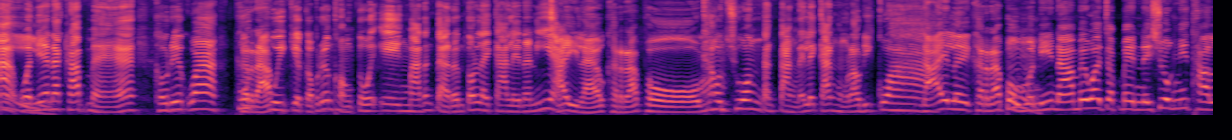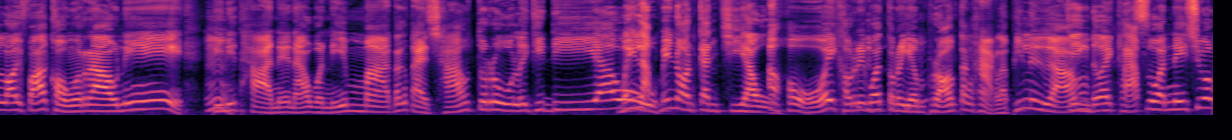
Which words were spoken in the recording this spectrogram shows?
อะวันนี้นะครับแหมเขาเรียกว่าพูดครับคุยเกี่ยวกับเรื่องของตัวเองมาตั้งแต่เริ่มต้นรายการเลยนะเนี่ยใช่แล้วครับผมเข้าช่วงต่างๆ ในรายการของเราดีกว่า ได้เลยครับผมอืมวันนี้นะไม่ว่าจะเป็นในช่วงนิทานลอยฟ้าของเรานี่อืมพี่นิทานเนี่ยนะ วันนี้มาตั้งแต่เช้าตรู่เลยทีเดียว ไม่หลับไม่นอนกันเชียวโอ้โหเขาเรียกว่าเตรียมพร้อมต่างหากละพี่เหลือมจริงด้วยครับ ส่วนในช่วง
